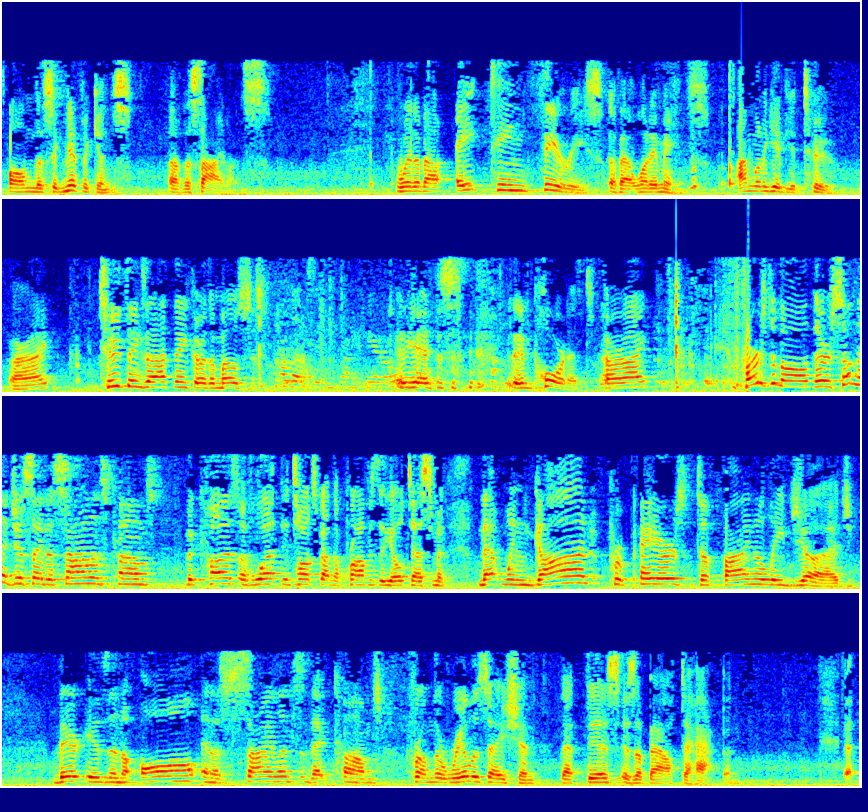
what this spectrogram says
on the significance of the silence, with about 18 theories about what it means. I'm going to give you two. All right? Two things that I think are the most yes, important. All right? First of all, there are some that just say the silence comes because of what it talks about in the prophets of the Old Testament that when God prepares to finally judge, there is an awe and a silence that comes from the realization that this is about to happen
